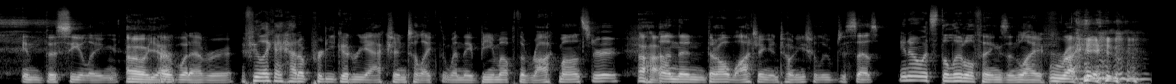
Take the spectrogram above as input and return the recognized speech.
in the ceiling Oh yeah. or yeah. whatever. I feel like I had a pretty good reaction to like when they beam up the rock monster Uh huh. and then they're all watching and Tony Shalhoub just says, "You know, it's the little things in life." Right.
